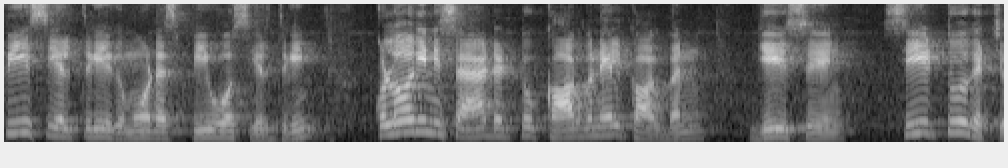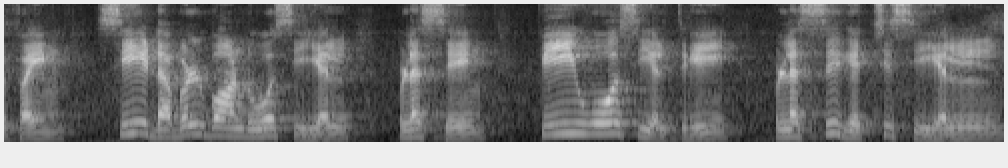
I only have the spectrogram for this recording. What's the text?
PCl3 removed as POCl3. Chlorine is added to carbonyl carbon gives C2H5 C double bond OCl plus POCl3 plus HCl.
